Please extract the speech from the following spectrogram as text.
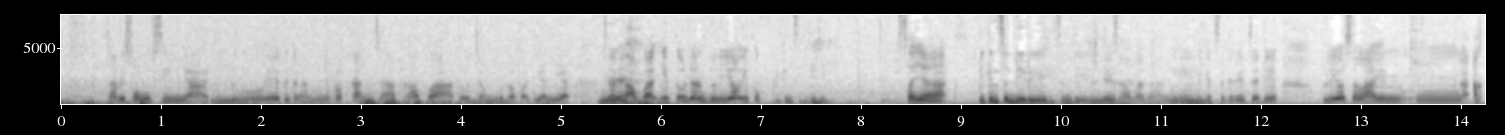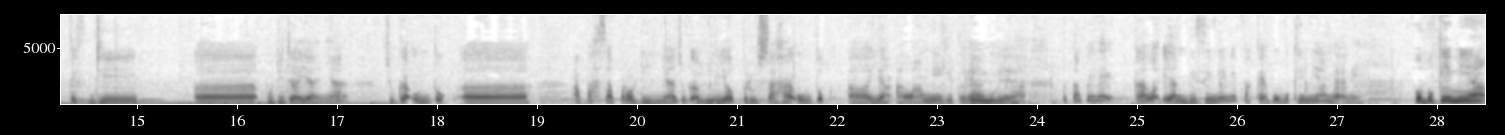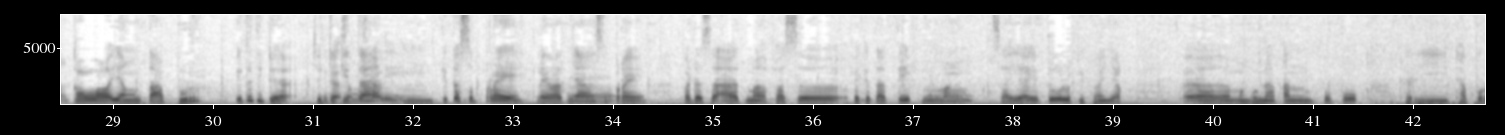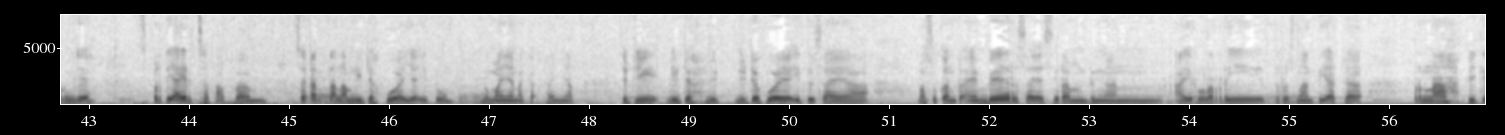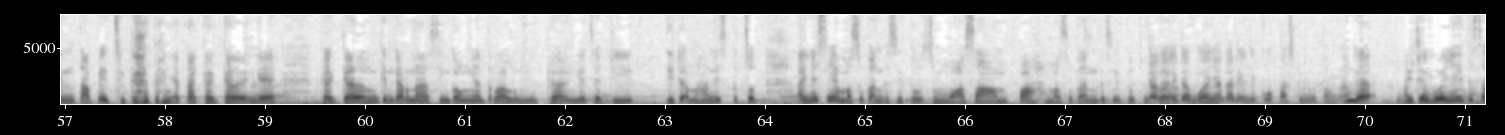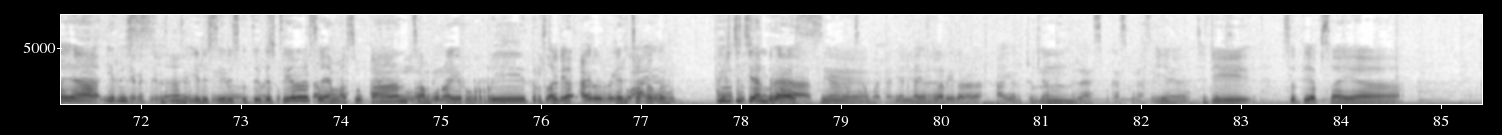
cari solusinya gitu yaitu dengan menyemprotkan jakaba atau jamur kabadian ya Iya. jakaba itu dan beliau itu bikin sendiri Saya bikin sendiri. bikin sendiri Iya. sahabat Tani Hmm. bikin sendiri jadi beliau selain mm, aktif di eh, budidayanya juga untuk eh, apa saprodinya juga beliau berusaha untuk eh, yang alami gitu ya Hmm, bu iya. ya tetapi ini kalau yang di sini ini pakai pupuk kimia nggak nih Pupuk kimia kalau yang tabur itu tidak. Jadi Tidak kita sekali? mm, kita spray, lewatnya Mhm. spray. Pada saat fase vegetatif memang saya itu lebih banyak eh, menggunakan pupuk dari dapur nggih. Seperti air jakabam. Saya kan tanam lidah buaya itu lumayan agak banyak. Jadi lidah lid- lidah buaya itu saya masukkan ke ember, saya siram dengan air leri, terus nanti ada pernah bikin tape juga ternyata gagal nggih. Gagal mungkin karena singkongnya terlalu muda nggih jadi tidak manis kecut. Akhirnya saya masukkan ke situ, semua sampah masukkan ke situ juga. kalau lidah buahnya tadi dikupas dulu atau enggak? Enggak, lidah buahnya itu saya iris, Iris-iris eh, kecil-kecil, iris-iris kecil-kecil, masukkan saya masukkan air campur air leri, terus jadi ada air leri itu air air cucian beras, ya Iya, sahabatannya iya. air leri itu adalah air cucian Mm. beras bekas beras itu. Iya, jadi setiap saya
